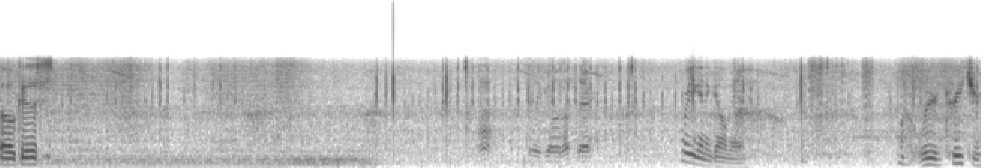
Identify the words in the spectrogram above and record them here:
Focus. Ah, really going up there. Where are you gonna go, man? What a weird creature.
